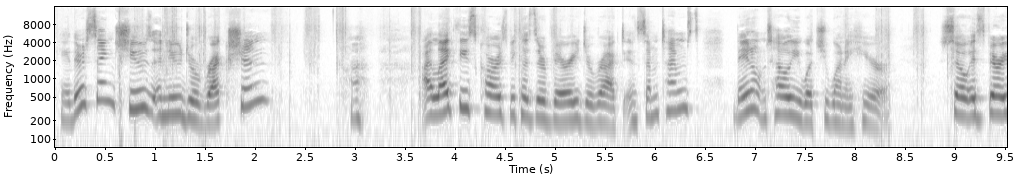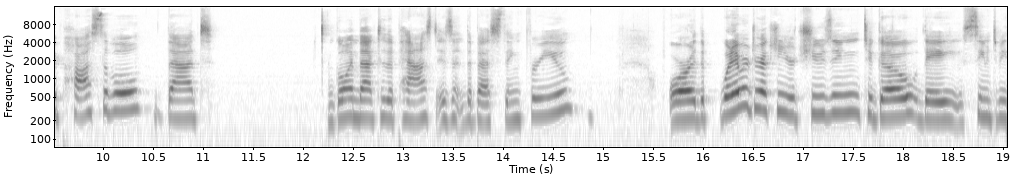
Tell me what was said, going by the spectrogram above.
Okay, they're saying choose a new direction. I like these cards because they're very direct and sometimes they don't tell you what you want to hear. So it's very possible that going back to the past isn't the best thing for you. Or the whatever direction you're choosing to go, they seem to be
